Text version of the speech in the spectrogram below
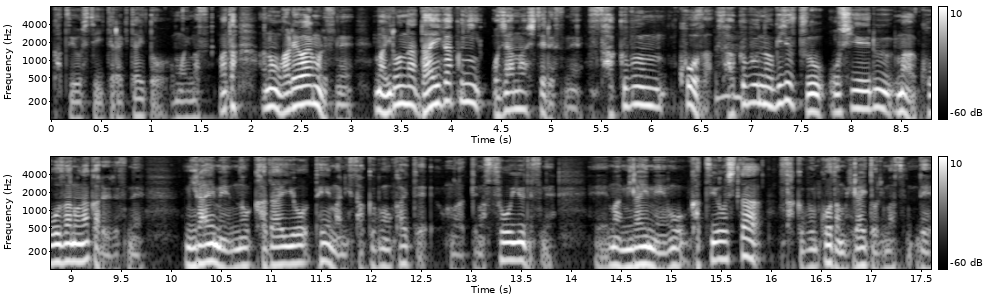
活用していただきたいと思います。またあの我々もですね、まあいろんな大学にお邪魔してですね、作文講座、作文の技術を教えるまあ講座の中でですね、未来面の課題をテーマに作文を書いてもらっています。そういうですね。えー、まあ、未来面を活用した作文講座も開いておりますので、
